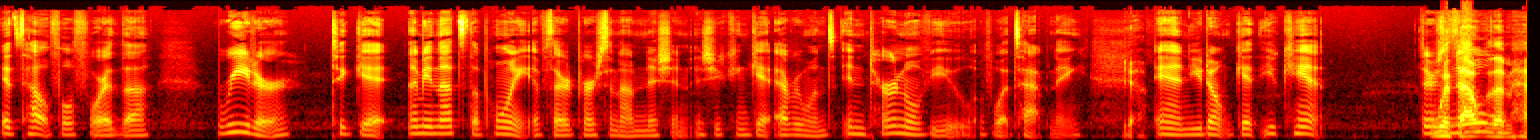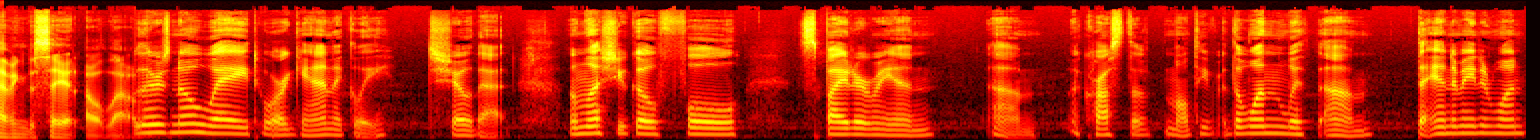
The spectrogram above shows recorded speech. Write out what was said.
it's helpful for the reader to get. I mean, that's the point of third person omniscient is you can get everyone's internal view of what's happening. Yeah. and you don't get you can't. There's Without no, them having to say it out loud. there's no way to organically show that unless you go full Spider-Man um, across the multi the one with um, the animated one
